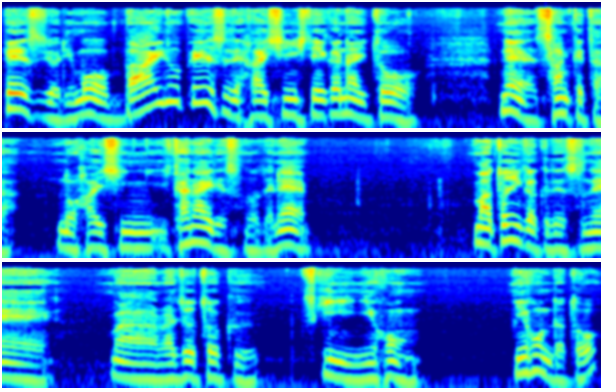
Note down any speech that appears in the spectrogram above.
ペースよりも倍のペースで配信していかないと、ね、3桁の配信いかないですのでね、まあ、とにかくですね、まあ、ラジオトーク、月に2本、2本だと、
